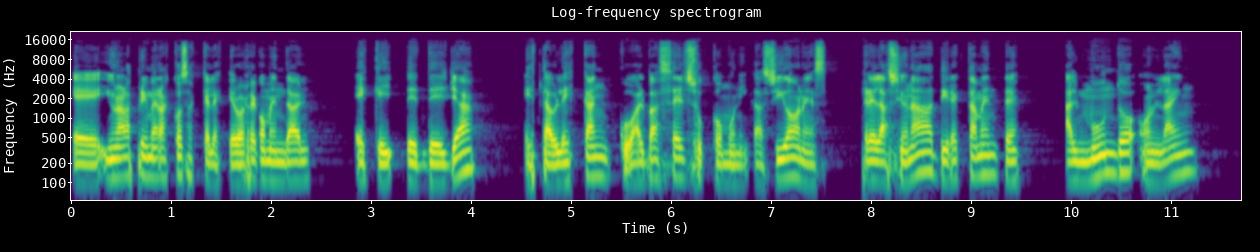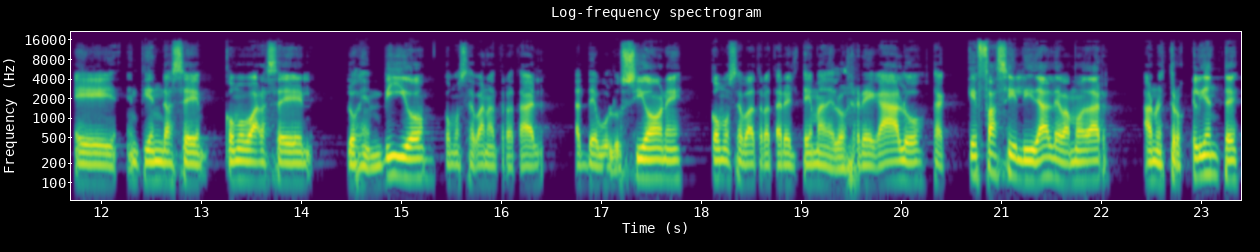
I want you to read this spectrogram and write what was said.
Eh, y una de las primeras cosas que les quiero recomendar es que desde ya establezcan cuál va a ser sus comunicaciones relacionadas directamente al mundo online. Eh, entiéndase cómo va a ser los envíos, cómo se van a tratar las devoluciones, cómo se va a tratar el tema de los regalos, qué facilidad le vamos a dar a nuestros clientes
